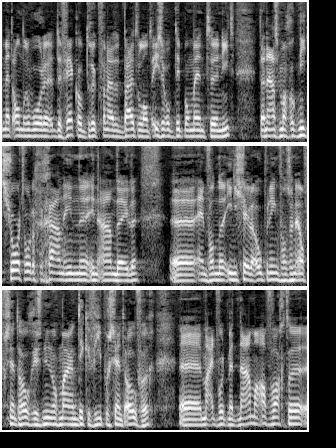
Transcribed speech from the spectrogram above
met andere woorden, de verkoopdruk vanuit het buitenland is er op dit moment niet. Daarnaast mag ook niet short worden gegaan in, in aandelen. en van de initiële opening van zo'n 11% hoger is nu nog maar een dikke 4% over. maar het wordt met name afwachten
